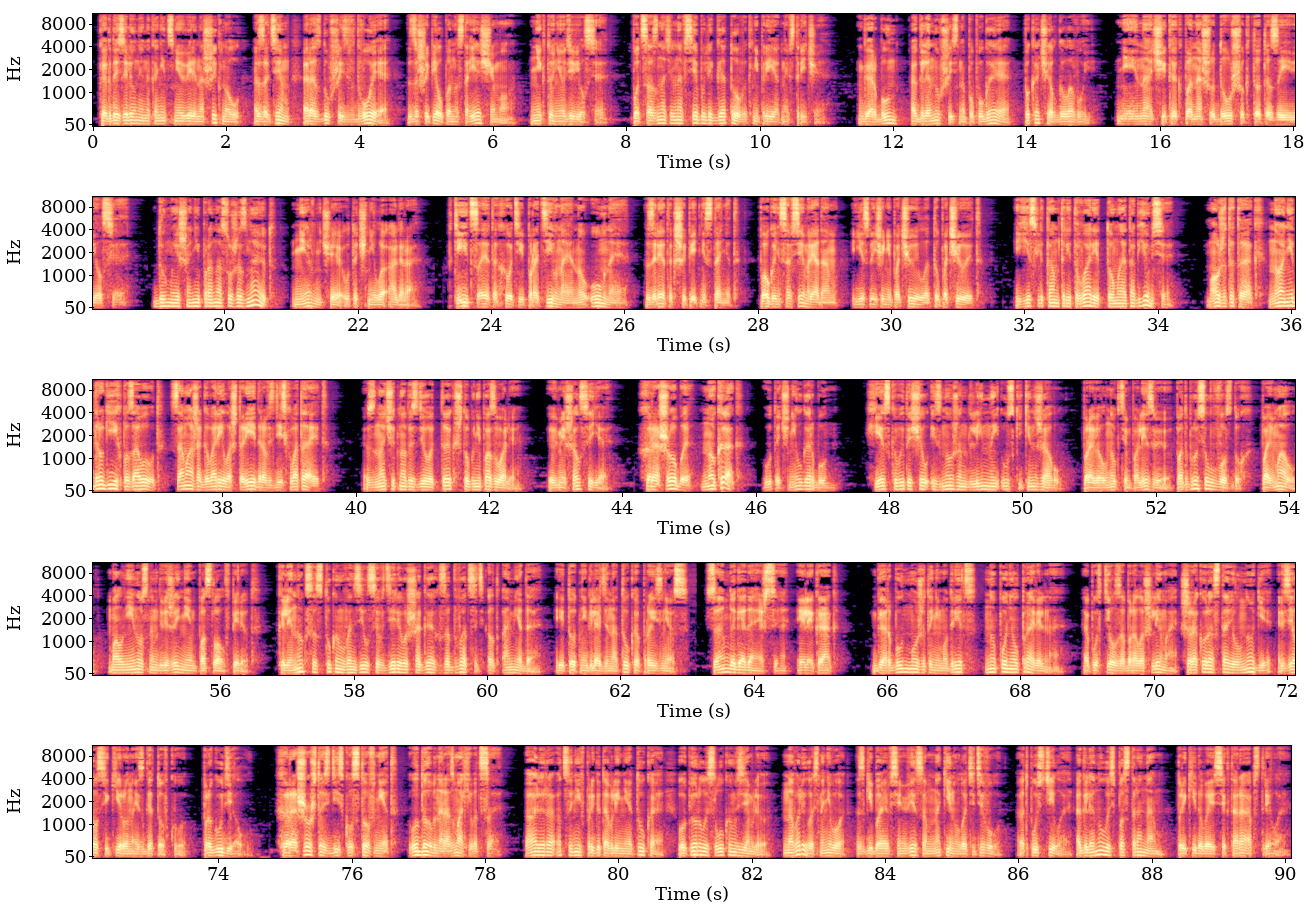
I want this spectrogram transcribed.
Когда Зеленый наконец неуверенно шикнул, а затем, раздувшись вдвое, зашипел по-настоящему, никто не удивился. Подсознательно все были готовы к неприятной встрече. Горбун, оглянувшись на попугая, покачал головой. «Не иначе, как по нашу душу кто-то заявился». «Думаешь, они про нас уже знают?» Нервничая, уточнила Альра. «Птица эта хоть и противная, но умная. Зря так шипеть не станет. Погонь совсем рядом. Если еще не почуяла, то почует». «Если там три твари, то мы отобьемся». «Может и так, но они других позовут. Сама же говорила, что рейдеров здесь хватает». «Значит, надо сделать так, чтобы не позвали». Вмешался я. «Хорошо бы, но как?» – уточнил Горбун. Хеск вытащил из ножен длинный узкий кинжал, провел ногтем по лезвию, подбросил в воздух, поймал, молниеносным движением послал вперед. Клинок со стуком вонзился в дерево шагах за двадцать от Амеда, и тот, не глядя на Тука, произнес «Сам догадаешься, или как?» Горбун, может, и не мудрец, но понял правильно – Опустил забрало шлема, широко расставил ноги, взял секиру на изготовку. Прогудел. «Хорошо, что здесь кустов нет. Удобно размахиваться». Алера, оценив приготовление тука, уперлась луком в землю, навалилась на него, сгибая всем весом, накинула тетиву. Отпустила, оглянулась по сторонам, прикидывая сектора обстрела.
